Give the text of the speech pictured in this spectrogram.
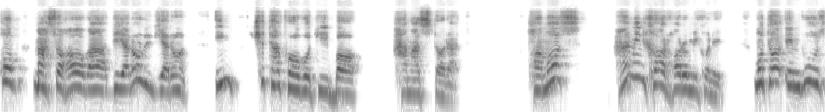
خب محساها و دیگران دیگران این چه تفاوتی با حماس دارد؟ حماس همین کارها رو می‌کنه. متا امروز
